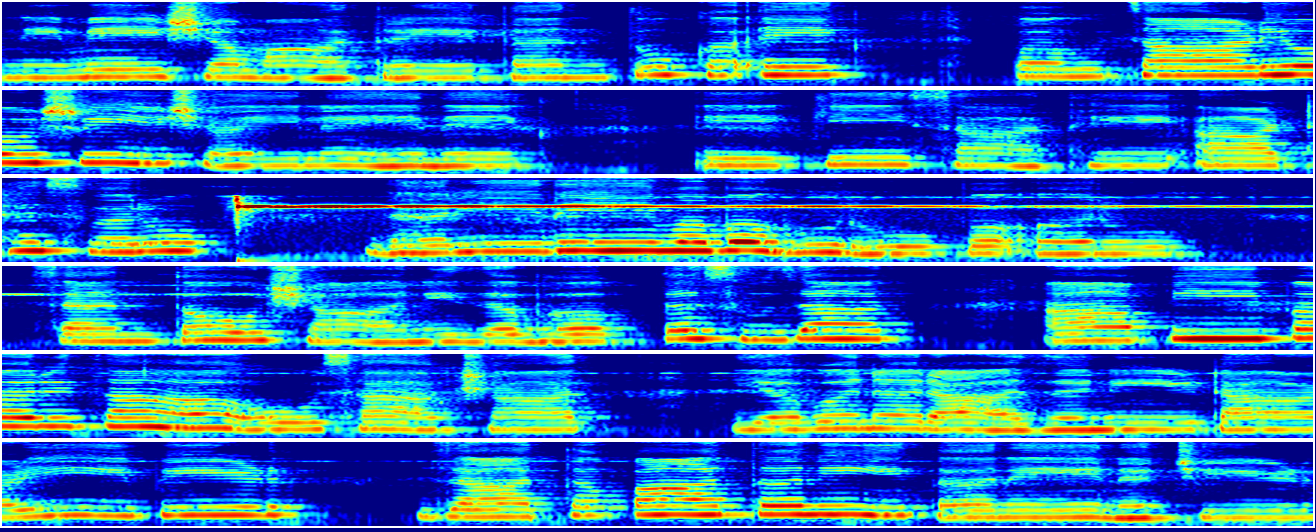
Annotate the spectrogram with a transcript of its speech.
निमेष मात्रे तंतुक एक। पहुचाड्यो श्री शैले देख। एकी साथे आठ स्वरूप। धरी देव बहुरूप अरूप। संतोषानिज भक्त सुजात। आपी परचाओ साक्षात यवन राजनी टाळी पीड जात पातनी तनेन चीड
